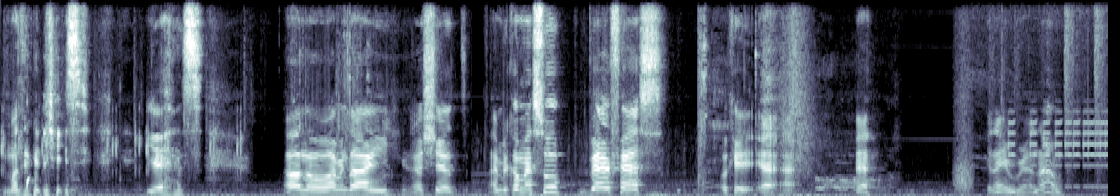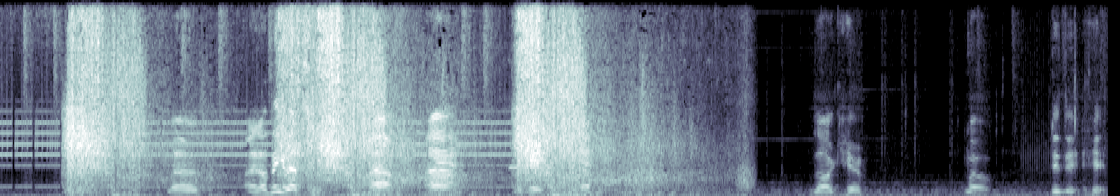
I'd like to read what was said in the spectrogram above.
Mother Lizzie. Yes. Oh no, I'm dying. Oh shit. I'm becoming soup very fast. Okay, yeah. Uh, yeah. Can I run now? Uh, I don't think that's. it. Uh, uh, okay. Dog here. Well, did it hit?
